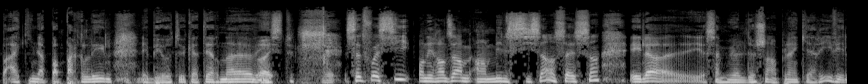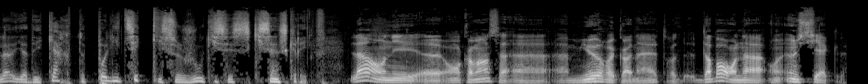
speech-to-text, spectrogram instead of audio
pas, qui n'a pas parlé, les Béoteux à Terre-Neuve. Ouais. Cette fois-ci, on est rendu en, en 1600, 1600, et là, il y a Samuel de Champlain qui arrive, et là, il y a des cartes politiques qui se jouent, qui s'inscrivent. Là, on est, euh, on commence à, mieux reconnaître. D'abord, on a un siècle.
